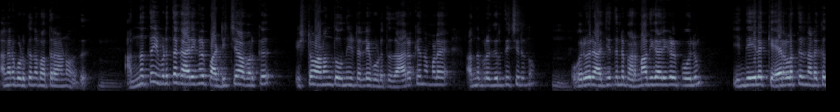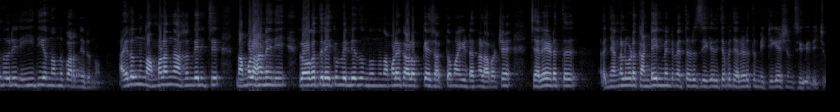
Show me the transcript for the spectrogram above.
അങ്ങനെ കൊടുക്കുന്ന പത്രമാണോ അത്? അന്നത്തെ ഇവിടുത്തെ കാര്യങ്ങൾ പഠിച്ച് അവർക്ക് ഇഷ്ടമാണെന്ന് തോന്നിയിട്ടല്ലേ കൊടുത്തത്. ആരൊക്കെ നമ്മളെ അന്ന് പ്രകീർത്തിച്ചിരുന്നു? ഓരോ രാജ്യത്തിന്റെ ഭരണാധികാരികൾ പോലും ഇന്ത്യയിലെ കേരളത്തിൽ നടക്കുന്ന ഒരു രീതി എന്നന്ന് പറഞ്ഞിരുന്നു. അതിലൊന്നും നമ്മളങ്ങ് അഹങ്കരിച്ച് നമ്മളാണ് ഇനി ലോകത്തിലേക്കും വലിയതെന്നൊന്നും നമ്മളെക്കാളൊക്കെ ശക്തമായ ഇടങ്ങളാണ് പക്ഷേ ചിലയിടത്ത് ഞങ്ങളിവിടെ കണ്ടെയ്ൻമെന്റ് മെത്തേഡ് സ്വീകരിച്ചപ്പോൾ ചിലയിടത്ത് മിറ്റിഗേഷൻ സ്വീകരിച്ചു.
